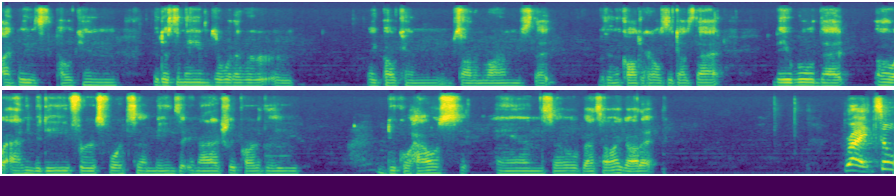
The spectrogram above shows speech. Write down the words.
I believe it's the Pelican that does the names or whatever, or like Pelican, Sovereign Arms that within the Culture Heralds that does that. They ruled that oh, adding the D for Sforza means that you're not actually part of the ducal house, and so that's how I got it. Right. So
